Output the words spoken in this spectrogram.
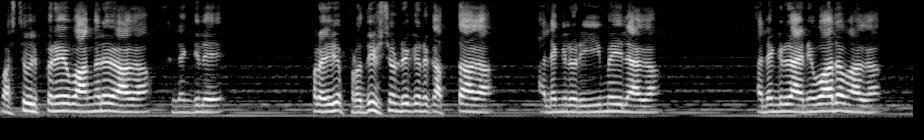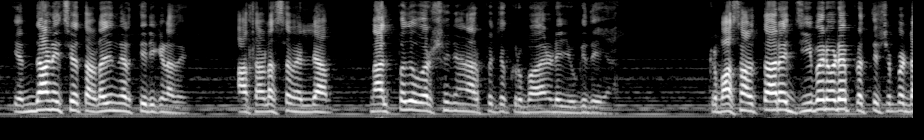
വസ്തു വിൽപ്പനയോ വാങ്ങലോ ആകാം. അല്ലെങ്കിൽ പ്ര- പ്രതീക്ഷിച്ചുകൊണ്ടിരിക്കുന്ന കത്താകാം. അല്ലെങ്കിൽ ഒരു ഇമെയിലാകാം. അല്ലെങ്കിൽ ഒരു അനുവാദമാകാം. എന്താണ് ഈശോ തടഞ്ഞു നിർത്തിയിരിക്കുന്നത്? ആ തടസ്സമെല്ലാം നാൽപ്പത് വർഷം ഞാൻ അർപ്പിച്ച കൃപാനയുടെ യോഗ്യതയാണ്. കൃപാസ്ഥാനത്താറെ ജീവനോടെ പ്രത്യക്ഷപ്പെട്ട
